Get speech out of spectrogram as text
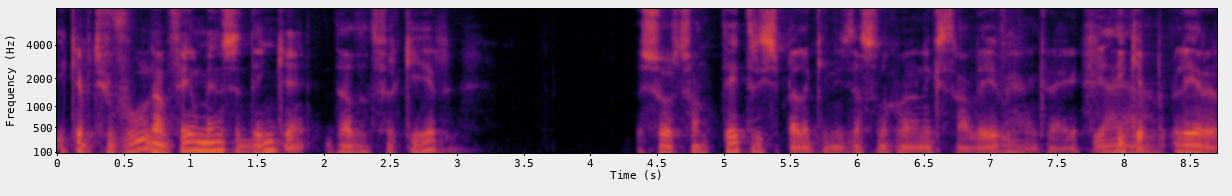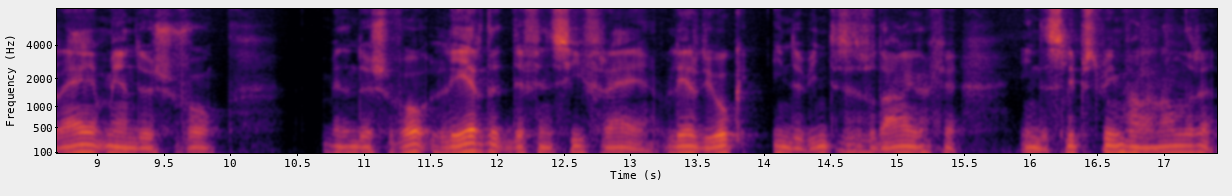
ik heb het gevoel dat veel mensen denken dat het verkeer een soort van Tetris-spelletje is, dat ze nog wel een extra leven gaan krijgen. Ja, Ik heb leren rijden met een deux chevaux. Met een deux chevaux leerde defensief rijden. Leerde u ook in de winter, zodanig dat je in de slipstream van een andere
